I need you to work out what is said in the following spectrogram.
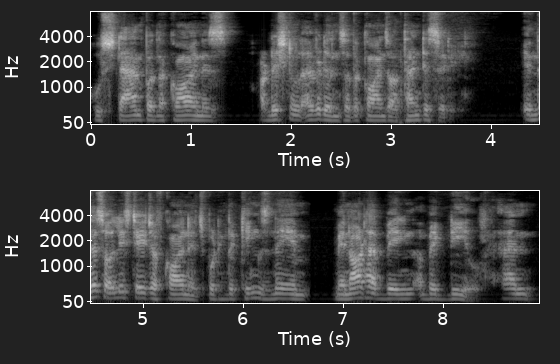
whose stamp on the coin is additional evidence of the coin's authenticity. In this early stage of coinage, putting the king's name may not have been a big deal. And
